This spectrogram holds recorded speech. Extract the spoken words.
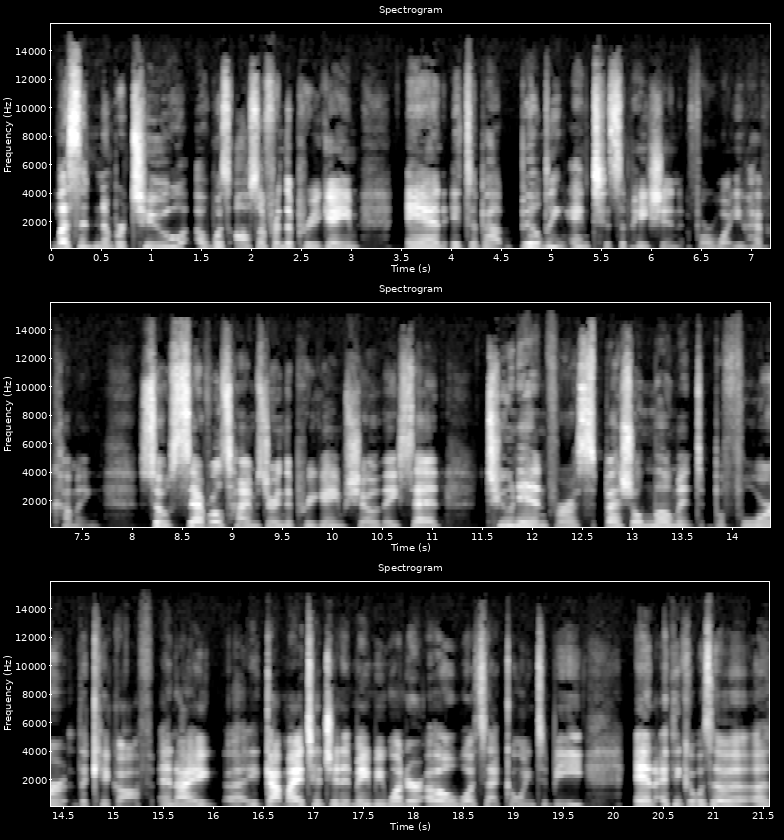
Lesson number two uh, was also from the pregame, and it's about building anticipation for what you have coming. So, several times during the pregame show, they said, tune in for a special moment before the kickoff. And i uh, it got my attention. It made me wonder oh what's that going to be? And i think it was a, a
